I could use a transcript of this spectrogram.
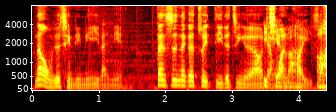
那我们就请零零一来念。但是那个最低的金额要两万块以上。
